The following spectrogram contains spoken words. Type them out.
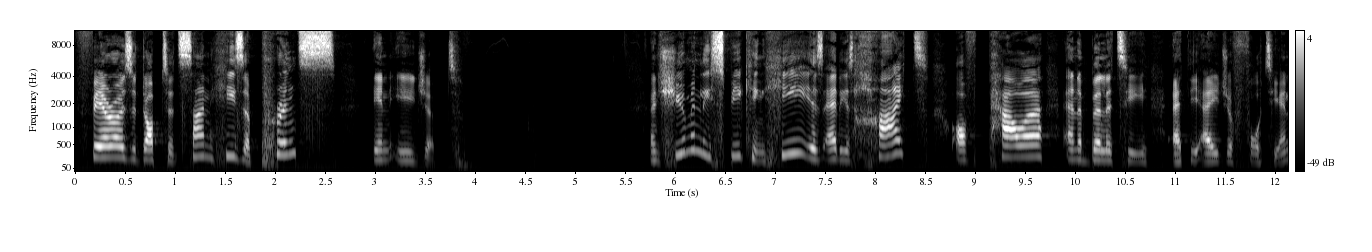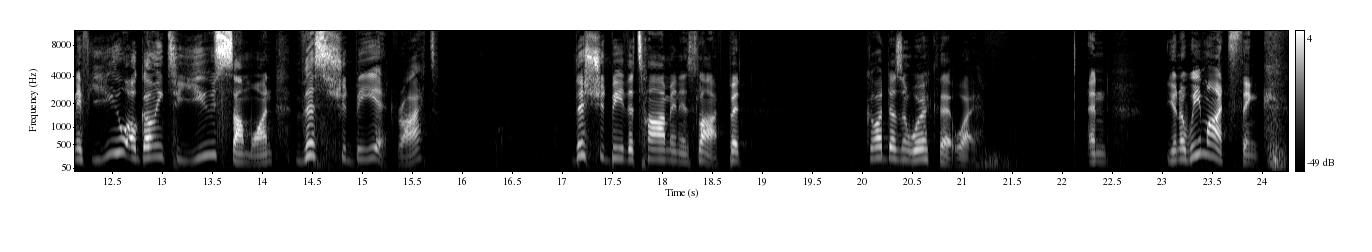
Pharaoh's adopted son, he's a prince in Egypt. And humanly speaking, he is at his height of power and ability at the age of 40. And if you are going to use someone, this should be it, right? This should be the time in his life. But God doesn't work that way. And, you know, we might think,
